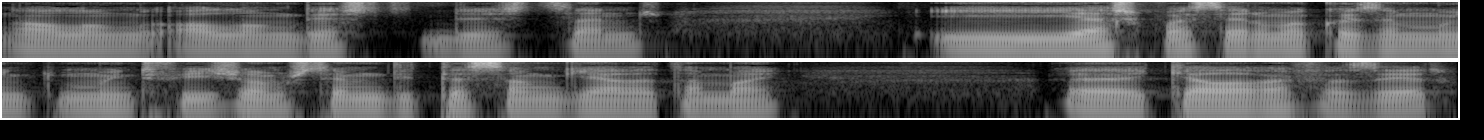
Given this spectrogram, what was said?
ao longo, ao longo deste, destes anos e acho que vai ser uma coisa muito, muito fixe. Vamos ter meditação guiada também uh, que ela vai fazer.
